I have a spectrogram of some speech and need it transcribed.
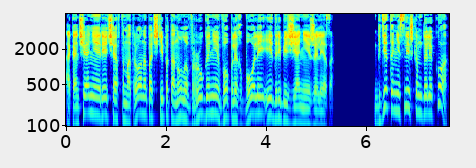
Окончание речи автоматрона почти потонуло в ругани, воплях боли и дребезжании железа. Где-то не слишком далеко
